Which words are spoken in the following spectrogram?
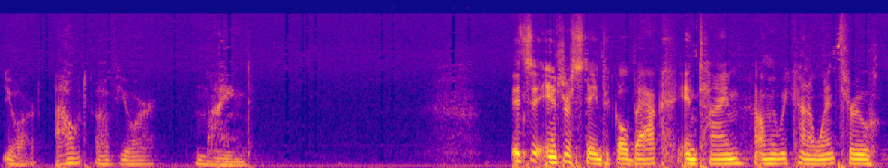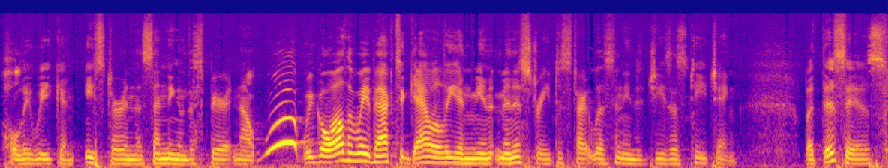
you're out of your mind. It's interesting to go back in time. I mean, we kind of went through Holy Week and Easter and the sending of the Spirit. Now, we go all the way back to Galilean ministry to start listening to Jesus' teaching. But this is,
